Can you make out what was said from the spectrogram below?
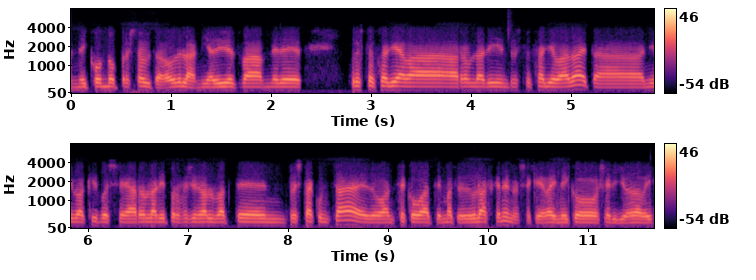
neko ondo prestatuta gaudela. Ni adibidez, ba, nire prestatzailea ba arraularien prestatzaile bada eta ni bakit pues arraulari profesional baten prestakuntza edo antzeko bat emate duela azkenen, osea bai nahiko serio da bai.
